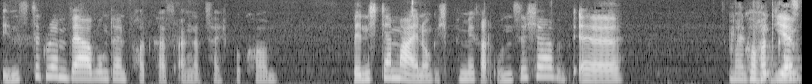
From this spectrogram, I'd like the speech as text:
Instagram-Werbung deinen Podcast angezeigt bekommen. Bin ich der Meinung. Ich bin mir gerade unsicher. Äh, mein korrigier,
